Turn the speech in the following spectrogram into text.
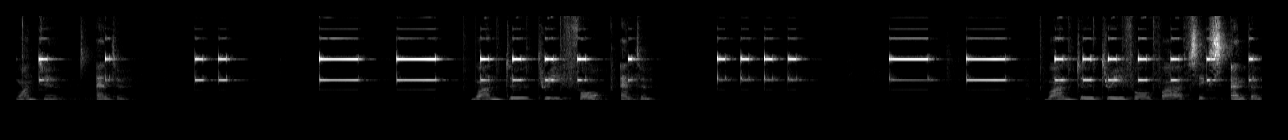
1, 2, enter. One, two, three, four, enter. One, two, three, four, five, six, enter.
